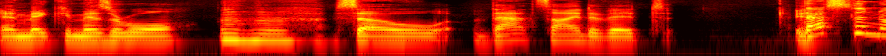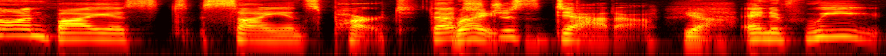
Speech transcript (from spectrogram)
and make you miserable. hmm So that side of it, That's the non biased science part. That's Right. just data. yeah, And if we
